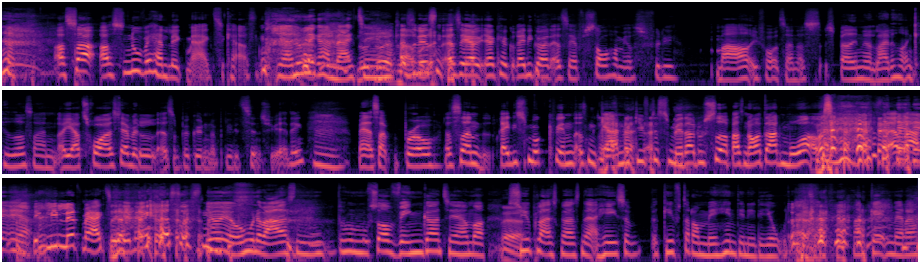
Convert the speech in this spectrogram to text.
Og så, og så nu vil han lægge mærke til kæresten. ja, nu lægger han mærke til er hende. altså, det er sådan, altså jeg, jeg kan jo rigtig godt, altså jeg forstår ham jo selvfølgelig meget i forhold til, at han er spadet ind i en lejlighed, han keder sig. Han, og jeg tror også, jeg vil altså, begynde at blive lidt sindssyg af det, ikke? Mm. Men altså, bro, der sidder en rigtig smuk kvinde, og sådan gerne vil giftes med dig, og du sidder bare sådan, åh, der er et mor. Og så, altså, Ja. det er lige lidt mærke til hende, ikke? Altså, sådan, Jo, jo, hun er bare sådan, hun og vinker til ham, og ja. Sygeplejersken er sådan der, hey, så gifter dig med hende, din idiot. Altså, hvad er du galt med dig?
